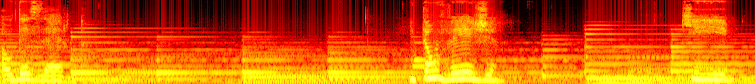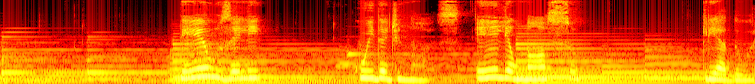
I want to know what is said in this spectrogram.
ao deserto. Então veja que Deus ele cuida de nós. Ele é o nosso criador.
